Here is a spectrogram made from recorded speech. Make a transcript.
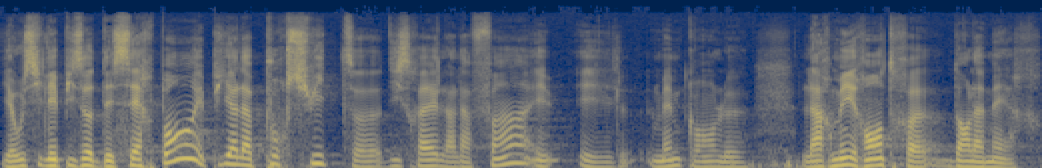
Il y a aussi l'épisode des serpents, et puis il y a la poursuite d'Israël à la fin, et même quand l'armée rentre dans la mer.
